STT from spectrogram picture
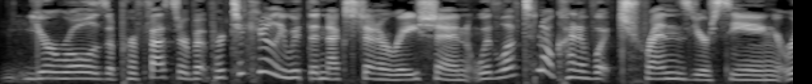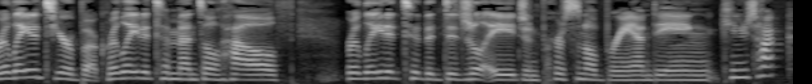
your role as a professor, but particularly with the next generation. Would love to know kind of what trends you're seeing related to your book, related to mental health, related to the digital age and personal branding. Can you talk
